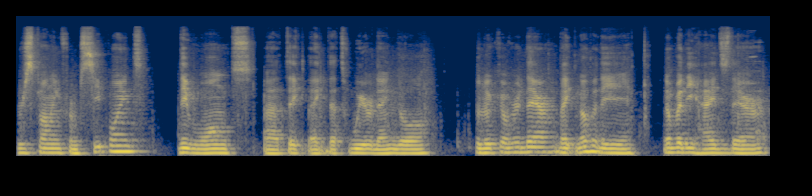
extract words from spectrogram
responding from C point, they won't uh, take like that weird angle look over there. Like nobody nobody hides there,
